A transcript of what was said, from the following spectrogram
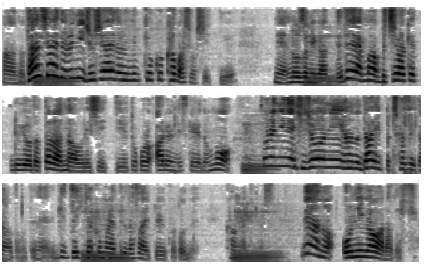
あの、男子アイドルに女子アイドルの曲をカバーしてほしいっていう、ね、望みがあって、うんで、まあ、ぶち分けるようだったらなお嬉しいっていうところあるんですけれども、うんそれにね、非常にあの第一歩近づいたなと思ってね、ぜぜひ逆もやってくださいということで考えています。で、あの、鬼瓦ですよ。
